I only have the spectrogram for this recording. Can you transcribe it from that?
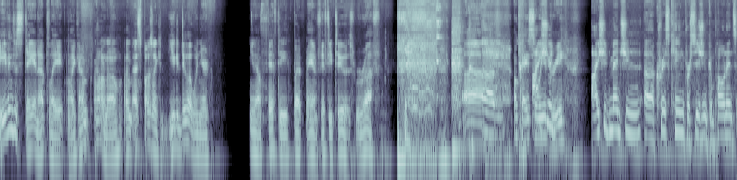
even just staying up late? Like I'm, I don't know. I'm, I suppose like you could do it when you're, you know, 50, but man, 52 is rough. Uh, okay, so Um, I we should- agree. I should mention uh, Chris King Precision Components.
